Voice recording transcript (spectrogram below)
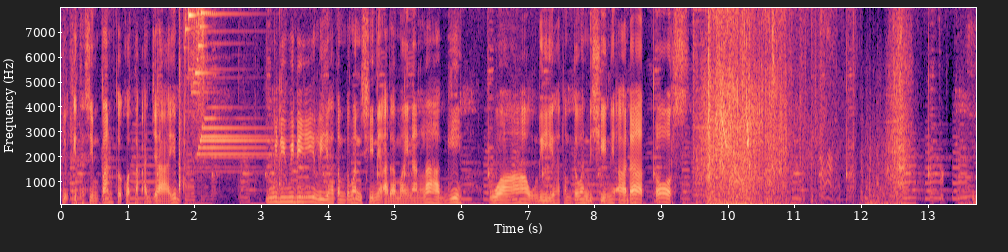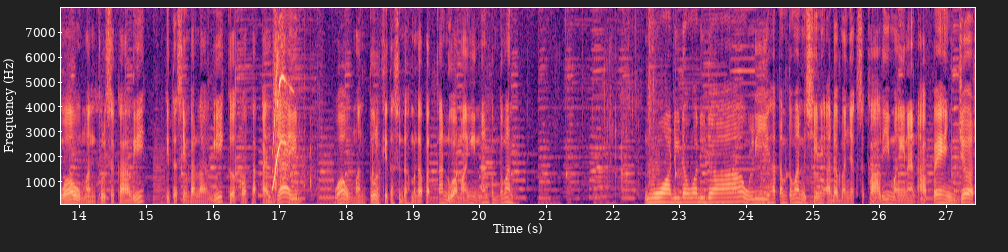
Yuk kita simpan ke kotak ajaib. Widih, widih, lihat teman-teman, di sini ada mainan lagi. Wow, lihat teman-teman, di sini ada Tors. Wow, mantul sekali. Kita simpan lagi ke kotak ajaib. Wow, mantul. Kita sudah mendapatkan dua mainan, teman-teman. Wadidaw, wadidaw. Lihat, teman-teman. Di sini ada banyak sekali mainan Avengers.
